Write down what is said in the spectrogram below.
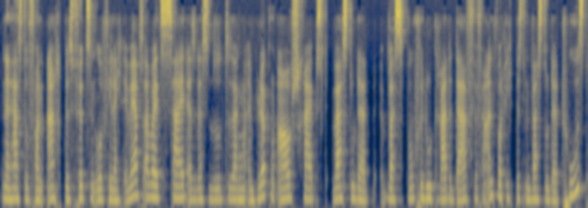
Und dann hast du von acht bis 14 Uhr vielleicht Erwerbsarbeitszeit. Also dass du sozusagen mal in Blöcken aufschreibst, was du da, was, wofür du gerade dafür verantwortlich bist und was du da tust.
